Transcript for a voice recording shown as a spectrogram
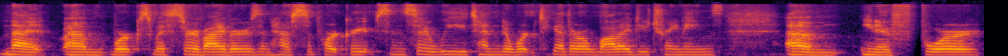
that um, works with survivors and has support groups. And so we tend to work together a lot. I do trainings, um, you know, for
